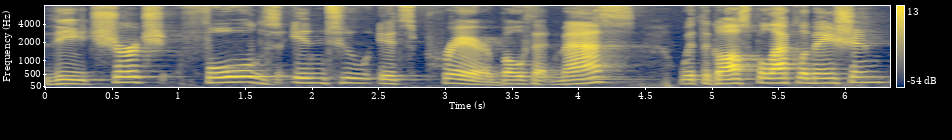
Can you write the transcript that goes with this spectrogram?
the church folds into its prayer, both at Mass with the gospel acclamation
